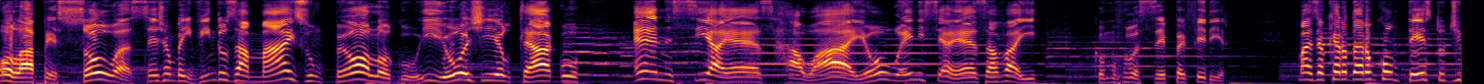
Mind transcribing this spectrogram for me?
Olá pessoas, sejam bem-vindos a mais um prólogo e hoje eu trago NCIS Hawaii ou NCIS Havaí, como você preferir. Mas eu quero dar um contexto de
